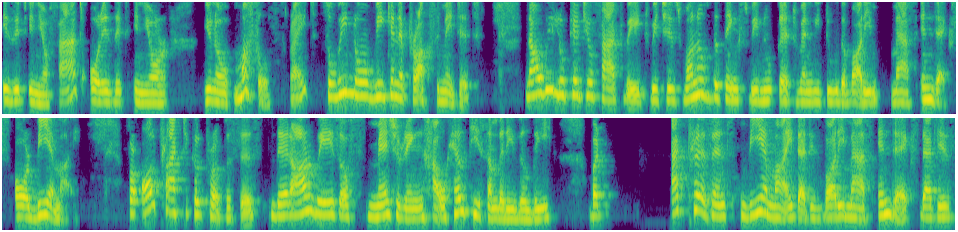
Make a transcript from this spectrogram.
is it in your fat or is it in your you know muscles right? So we know we can approximate it now we look at your fat weight, which is one of the things we look at when we do the body mass index or BMI. For all practical purposes, there are ways of measuring how healthy somebody will be, but at present, BMI, that is body mass index, that is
